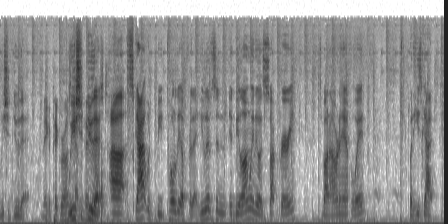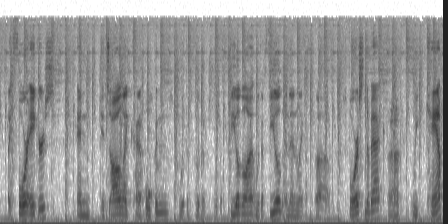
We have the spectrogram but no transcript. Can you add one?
we should do that. Make a pig roast. We should pig do that. Uh, Scott would be totally up for that. He lives in. It'd be a long way to Sauk Prairie. It's about an hour and a half away, but he's got like four acres, and it's all like kind of open with a, with a with a field along with a field, and then like uh, forest in the back. Uh-huh. We camp.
